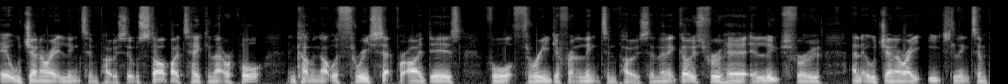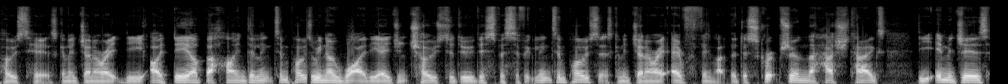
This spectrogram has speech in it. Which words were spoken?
It will generate LinkedIn posts. It will start by taking that report and coming up with three separate ideas for three different LinkedIn posts. And then it goes through here, it loops through, and it will generate each LinkedIn post here. It's going to generate the idea behind the LinkedIn post. So we know why the agent chose to do this specific LinkedIn post. It's going to generate everything like the description, the hashtags, the images,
